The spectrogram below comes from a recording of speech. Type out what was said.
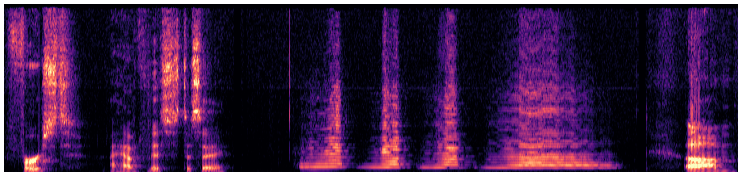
first. I have this to say. Um,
